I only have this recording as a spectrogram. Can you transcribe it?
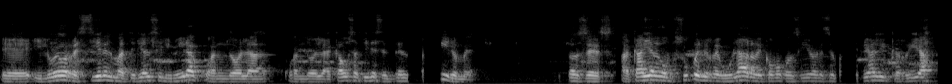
eh, y luego recién el material se libera cuando la, cuando la causa tiene sentencia firme. Entonces, acá hay algo súper irregular de cómo consiguieron ese material y querría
